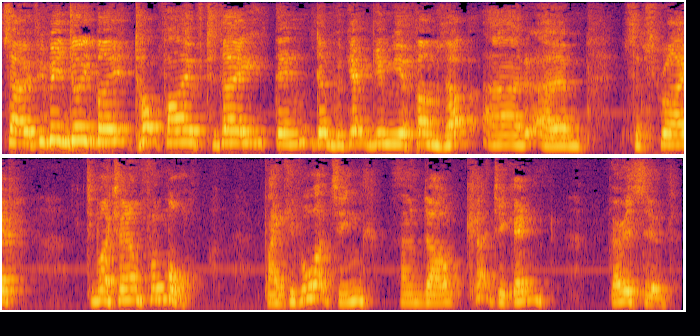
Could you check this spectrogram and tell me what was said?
So if you've enjoyed my top five today then don't forget to give me a thumbs up and um, subscribe to my channel for more. Thank you for watching and I'll catch you again very soon.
